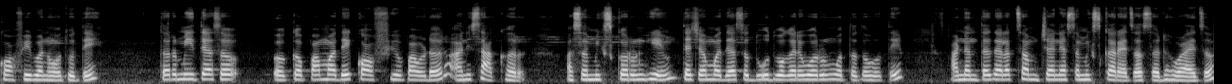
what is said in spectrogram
कॉफी बनवत होते. तर मी ते असं कपामध्ये कॉफी पावडर आणि साखर असं मिक्स करून घेऊन त्याच्यामध्ये असं दूध वगैरे वरून ओतत होते. आणि नंतर त्याला चमच्याने असं मिक्स करायचं असं ढवळायचं.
